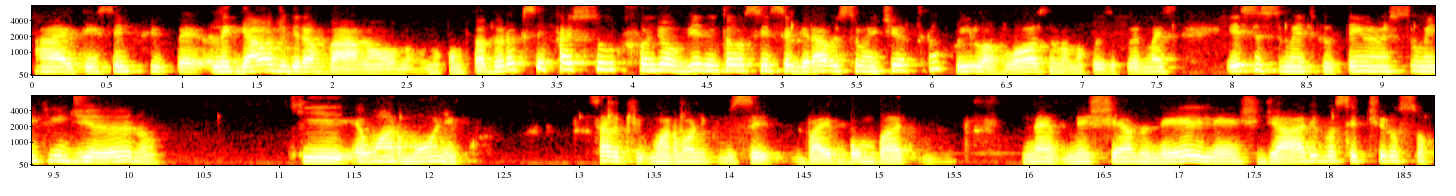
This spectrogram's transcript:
ai, tem sempre, é legal de gravar no, no, no, computador é que você faz tudo com fone de ouvido, então, assim, você grava o instrumentinho, é tranquilo, a voz não é uma coisa, mas esse instrumento que eu tenho é um instrumento indiano, que é um harmônico, sabe que um harmônico você vai bombar, né, mexendo nele, ele enche de ar e você tira o som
